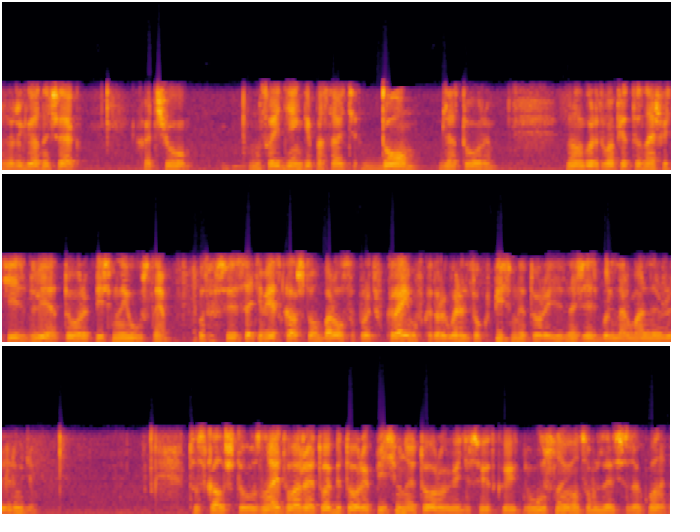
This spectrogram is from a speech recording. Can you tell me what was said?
религиозный человек, хочу на свои деньги поставить дом для Торы. Но он говорит, вообще, ты знаешь, ведь есть две Торы, письменные и устные. Вот в связи с этим я сказал, что он боролся против краимов, которые говорили, только письменные Торы есть. Значит, здесь были нормальные уже люди. То сказал, что узнает, уважает обе Торы, письменную Тору в виде свитка и устную, он соблюдает все законы.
